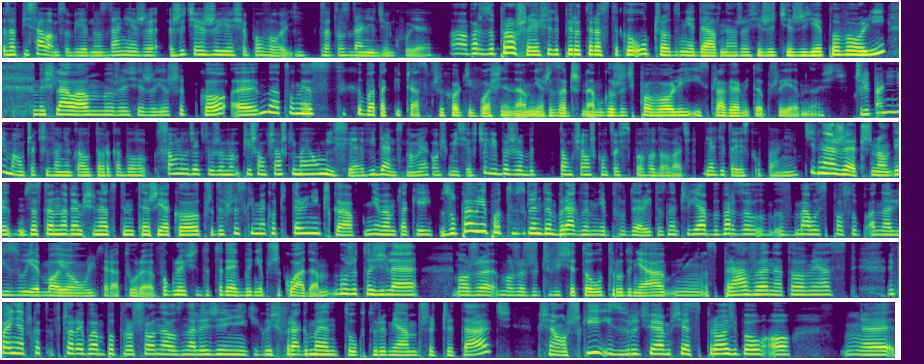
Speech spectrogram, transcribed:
zapisałam sobie jedno zdanie, że życie żyje się powoli. Za to zdanie dziękuję. A, bardzo proszę, ja się dopiero teraz tego uczę od niedawna, że się życie żyje powoli. Myślałam, że się żyje szybko, e, natomiast chyba taki czas przychodzi właśnie na mnie, że zaczynam go żyć powoli i sprawia mi to przyjemność. Czyli pani nie ma oczekiwań jako autorka, bo są ludzie, którzy piszą książki, mają misję, ewidentną, jakąś misję. Chcieliby, żeby tą książką coś spowodować. Jakie to jest u pani? Dziwna rzecz, no. Ja zastanawiam się nad tym też jako, przede wszystkim jako czytelniczka. Nie mam takiej, zupełnie pod tym względem brak we mnie pruderii. To znaczy ja bardzo w mały sposób analizuję moją literaturę. W ogóle się do tego jakby nie przykładam. Może to źle, może, może rzeczywiście to utrudnia mm, sprawę, natomiast fajnie, na przykład wczoraj byłam poproszona o znalezienie jakiegoś fragmentu, który miałam przeczytać, książki i zwróciłam się z prośbą o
